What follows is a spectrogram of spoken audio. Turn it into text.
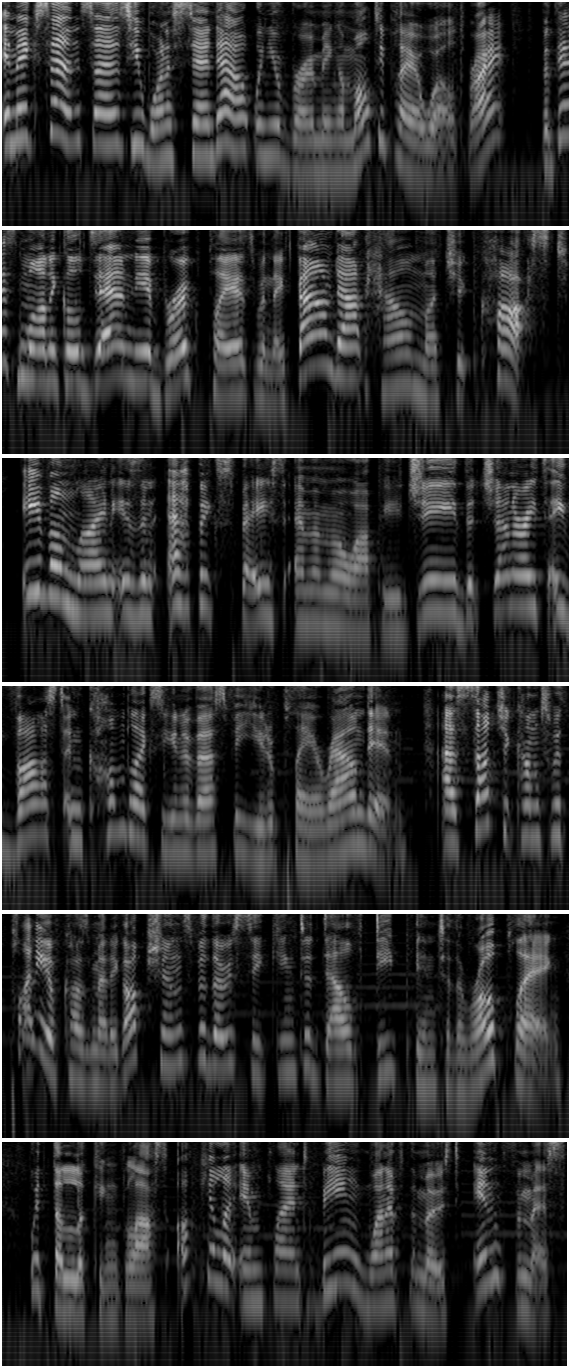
It makes sense as you want to stand out when you're roaming a multiplayer world, right? But this monocle damn near broke players when they found out how much it cost. EVE Online is an epic space MMORPG that generates a vast and complex universe for you to play around in. As such, it comes with plenty of cosmetic options for those seeking to delve deep into the role-playing, with the Looking Glass Ocular Implant being one of the most infamous,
